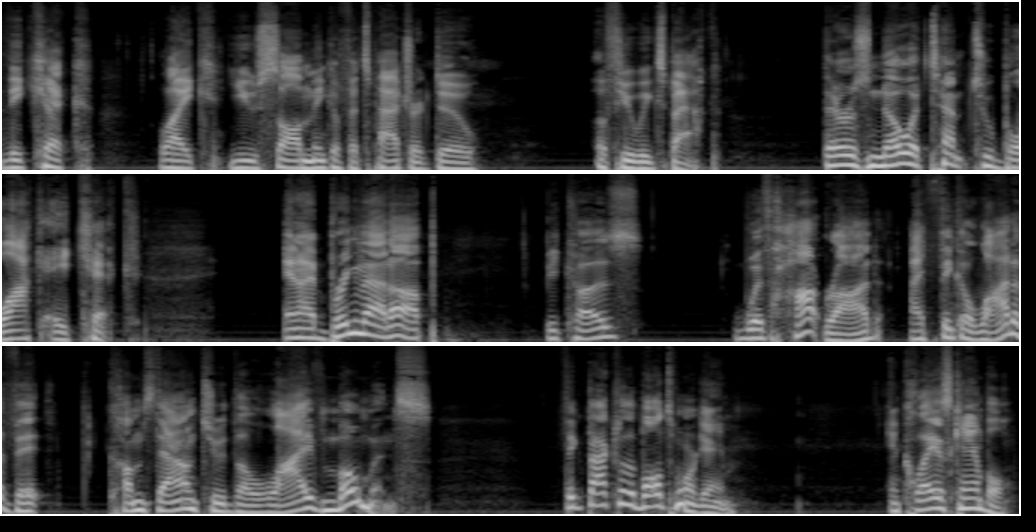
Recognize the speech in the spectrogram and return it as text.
the kick like you saw Minkah Fitzpatrick do a few weeks back. There is no attempt to block a kick. And I bring that up because with Hot Rod, I think a lot of it comes down to the live moments. Think back to the Baltimore game and Calais Campbell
